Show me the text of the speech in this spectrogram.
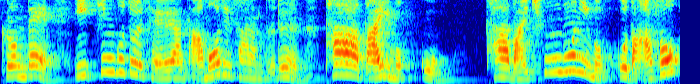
그런데 이 친구들을 제외한 나머지 사람들은 다 나이 먹고 다 나이 충분히 먹고 나서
